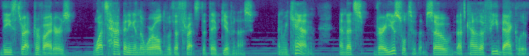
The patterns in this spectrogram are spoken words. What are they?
these threat providers what's happening in the world with the threats that they've given us. And we can. And that's very useful to them. So that's kind of the feedback loop.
